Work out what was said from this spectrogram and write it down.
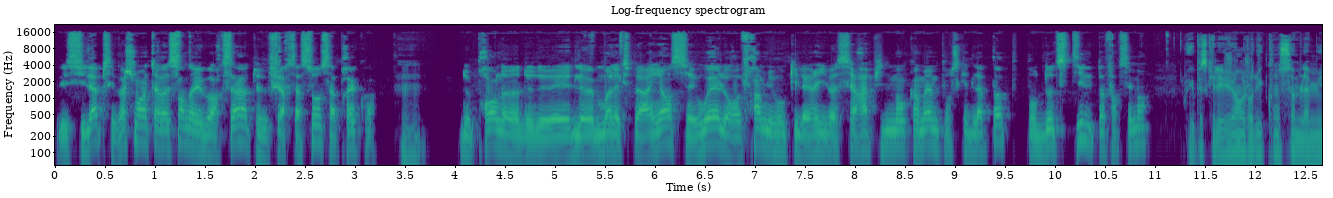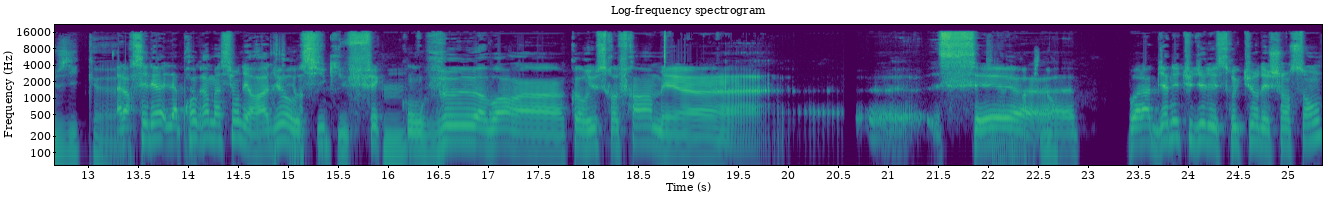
les syllabes. C'est vachement intéressant d'aller voir ça, de faire sa sauce après, quoi. Mhm de prendre de, de, moi l'expérience c'est ouais le refrain mieux vaut qu'il arrive assez rapidement quand même pour ce qui est de la pop pour d'autres styles pas forcément. Oui parce que les gens aujourd'hui consomment la musique euh, alors c'est la, programmation des radios aussi qui fait mhm. qu'on veut avoir un chorus refrain mais euh, euh, c'est voilà bien étudier les structures des chansons.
